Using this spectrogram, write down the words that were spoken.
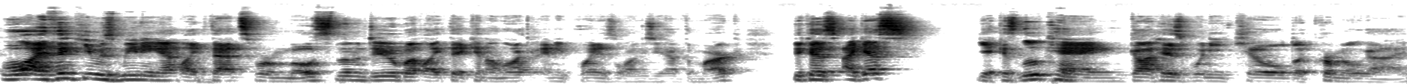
Well, I think he was meaning at like that's where most of them do, but like they can unlock at any point as long as you have the mark. Because I guess yeah, because Liu Kang got his when he killed a criminal guy.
